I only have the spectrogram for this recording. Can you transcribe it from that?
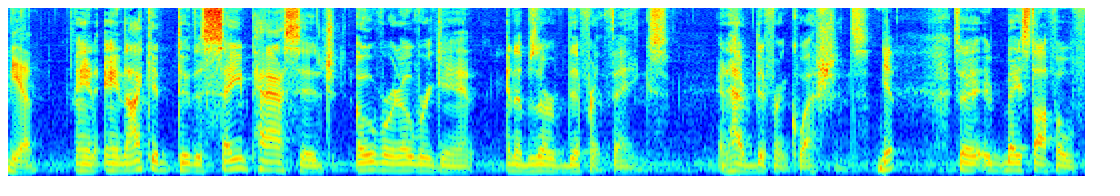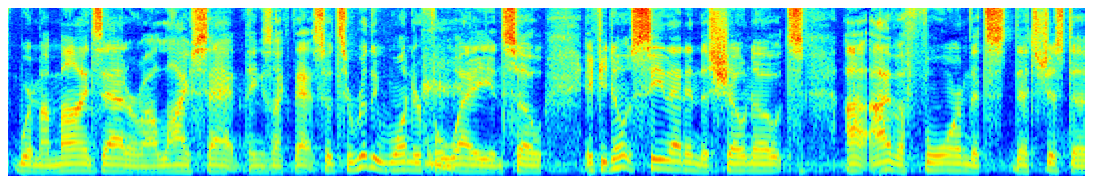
Yeah. And, and I could do the same passage over and over again and observe different things and have different questions. Yep. So based off of where my mind's at or my life's at and things like that. So it's a really wonderful way. And so if you don't see that in the show notes, I have a form that's that's just a,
